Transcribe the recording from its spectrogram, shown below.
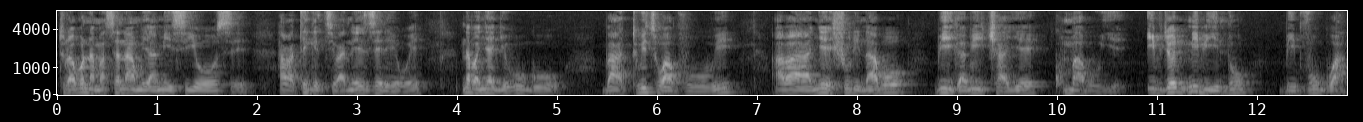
turabona amasanamu ya misi yose. Abategetsi banezerewe n'abanyagihugu batwitse wavubi abanyeshuri nabo biga bicaye ku mabuye. Ivyo ni ibintu bivugwa.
